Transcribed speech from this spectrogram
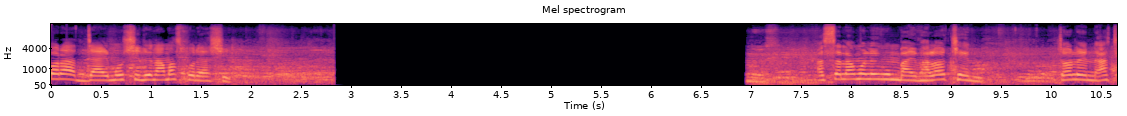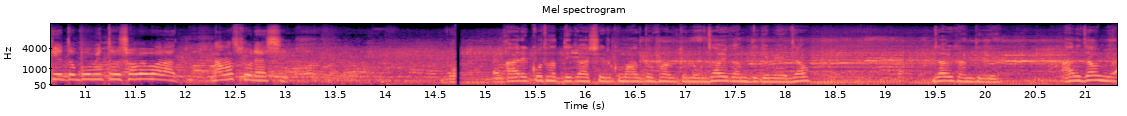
বরাত যাই মসজিদে নামাজ পড়ে আসি। আসসালামু আলাইকুম ভাই ভালো আছেন? চলেন আজকে তো পবিত্র সবে বরাত নামাজ পড়ে আসি। আরে কোথার থেকে আসি এরকম আলতু ফালতু লোক? যাও এখান থেকে মেয়ে যাও। যাও এখান থেকে। আরে যাও মেয়ে।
